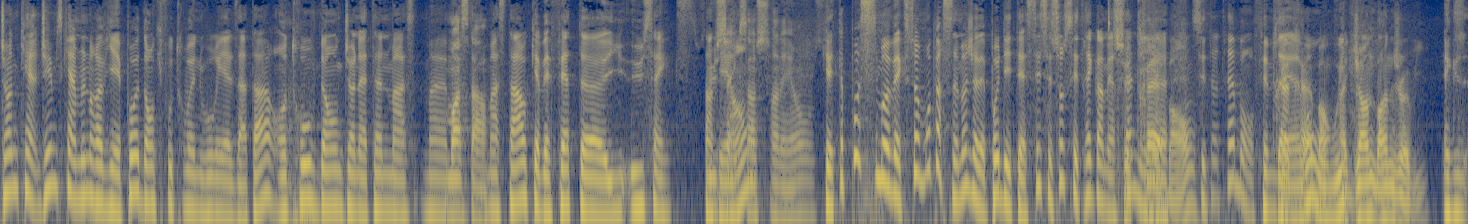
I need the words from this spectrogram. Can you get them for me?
John Cam- James Cameron ne revient pas, donc il faut trouver un nouveau réalisateur. On trouve donc Jonathan Mas Ma- Mostow. Mostow, qui avait fait euh, U571 U571. qui était pas si mauvais que ça. Moi, personnellement, j'avais pas détesté. C'est sûr que c'est très commercial. C'est très euh, bon. C'est un très bon film Très, très d'ailleurs. bon. Oui. Avec John Bon Jovi. Ex-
